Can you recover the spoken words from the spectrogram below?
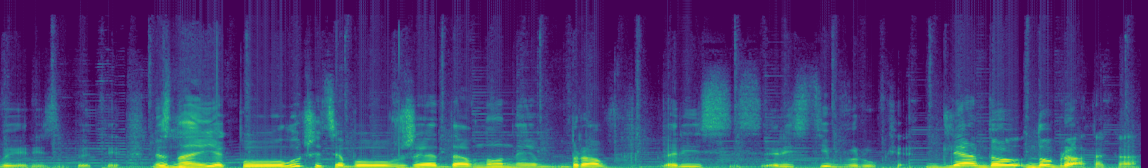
вирізбити. Не знаю, як вийде, бо вже давно не брав різ, різтів в руки. Для до, добра така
